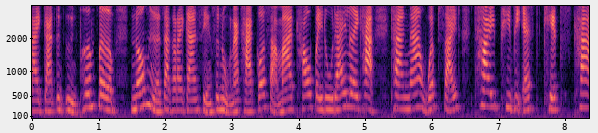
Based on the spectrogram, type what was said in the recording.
รายการอื่นๆ เพิ่มเติม นอกเหนือจากรายการเสียงสนุกนะคะ ก็สามารถเข้าไปดูได้เลยค่ะ ทางหน้าเว็บไซต์ Thai PBS Kids ค่ะ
